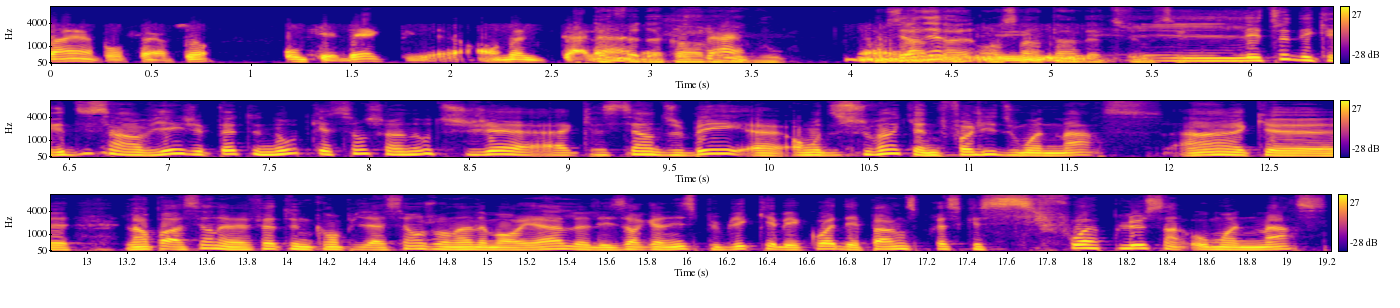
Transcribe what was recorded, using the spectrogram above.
faire pour faire ça au Québec. Puis, euh, on a le Tout à talent. fait d'accord avec vous. Euh, On s'entend- là-dessus aussi. L'étude des crédits s'en vient. J'ai peut-être une autre question sur un autre sujet à Christian Dubé. Euh, on dit souvent qu'il y a une folie du mois de mars. Hein, que l'an passé, on avait fait une compilation au Journal de Montréal. Les organismes publics québécois dépensent presque six fois plus en- au mois de mars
